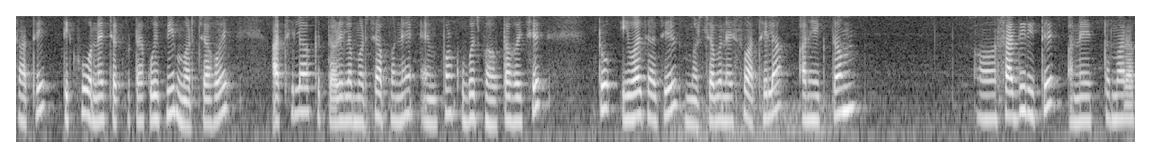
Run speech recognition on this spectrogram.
સાથે તીખું અને ચટપટા કોઈ બી મરચાં હોય, આથેલા કે તળેલા મરચાં આપણને એમ પણ ખૂબ જ ભાવતા હોય છે. તો એવા જ આજે મરચાં બનાવીશું આથેલા અને એકદમ સાદી રીતે અને તમારા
